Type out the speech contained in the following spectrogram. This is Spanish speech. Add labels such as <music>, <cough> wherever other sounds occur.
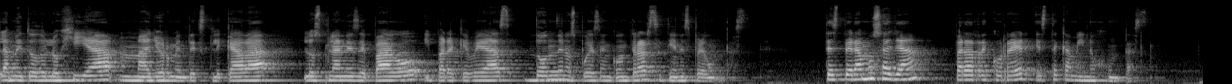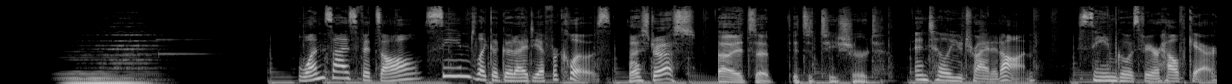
la metodología mayormente explicada, los planes de pago y para que veas dónde nos puedes encontrar si tienes preguntas. Te esperamos allá para recorrer este camino juntas. One size fits all seemed like a good idea for clothes. Nice dress. Uh, it's a it's a t-shirt. Until you tried it on. Same goes for your healthcare.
